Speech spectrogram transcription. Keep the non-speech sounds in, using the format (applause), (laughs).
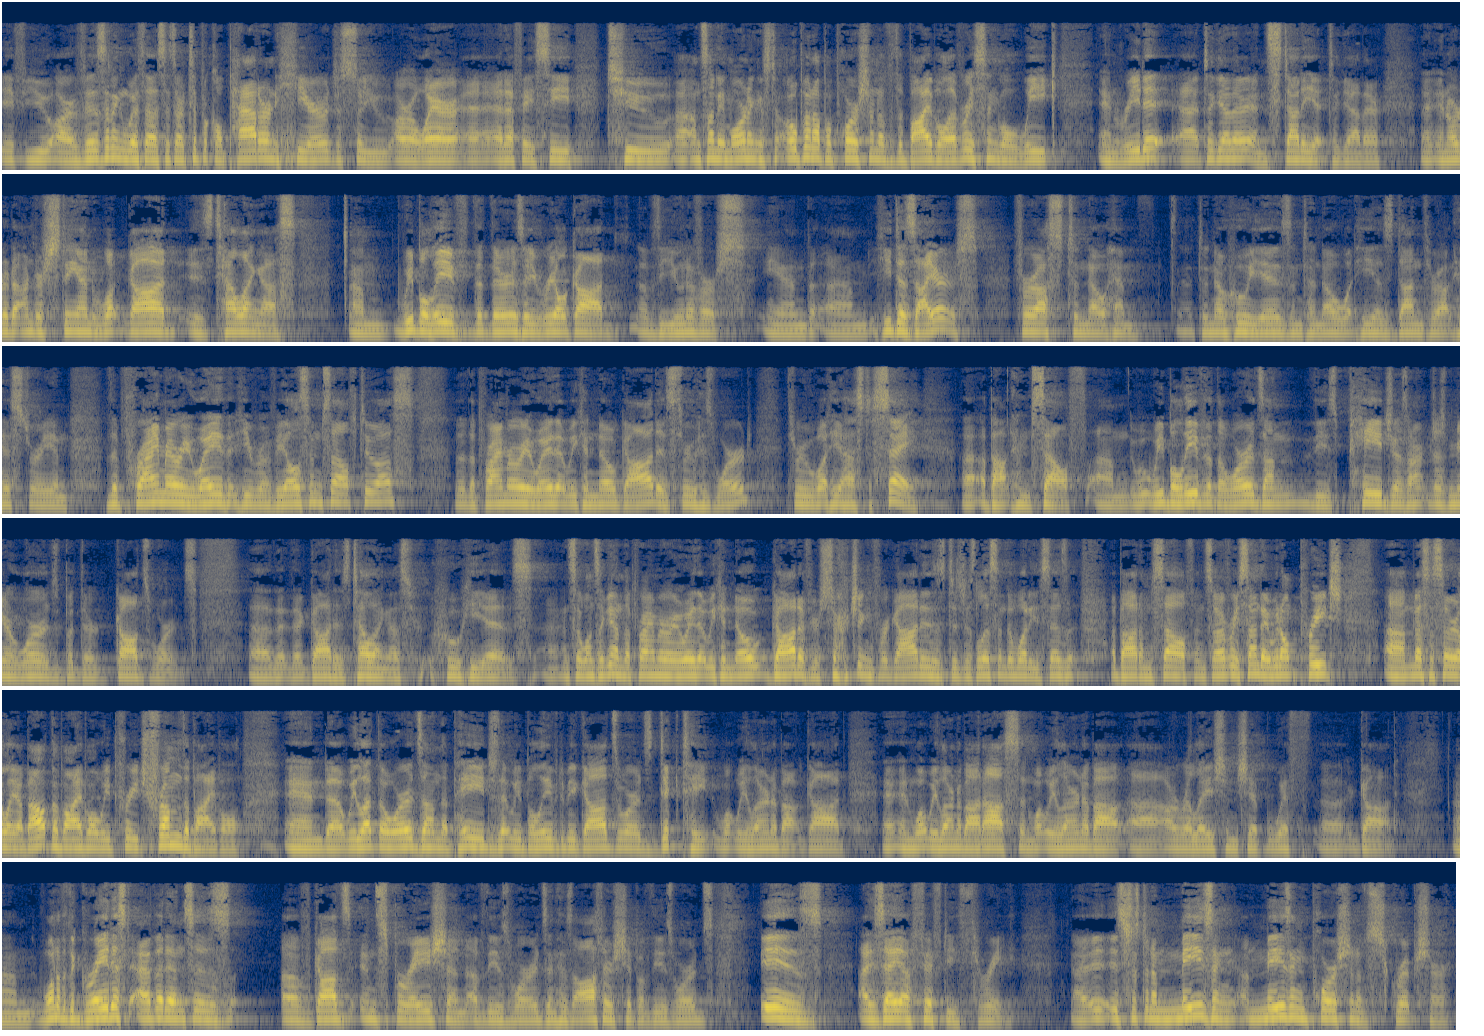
If you are visiting with us, it's our typical pattern here, just so you are aware at FAC, to, uh, on Sunday morning, is to open up a portion of the Bible every single week and read it uh, together and study it together uh, in order to understand what God is telling us. Um, we believe that there is a real God of the universe, and um, He desires for us to know Him to know who he is and to know what he has done throughout history. And the primary way that he reveals himself to us, the primary way that we can know God is through his word, through what he has to say uh, about himself. Um, we believe that the words on these pages aren't just mere words, but they're God's words uh, that, that, God is telling us who He is. Uh, and so, once again, the primary way that we can know God, if you're (laughs) searching for God, is to just listen to what He says about Himself. And so, every Sunday, we don't preach um, necessarily about the Bible, we preach from the Bible. And uh, we let the words on the page that we believe to be God's words dictate what we learn about God and, and what we learn about us and what we learn about uh, our relationship with uh, God. Um, one of the greatest evidences of God's inspiration of these words and his authorship of these words is Isaiah 53. Uh, it's just an amazing, amazing portion of Scripture.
